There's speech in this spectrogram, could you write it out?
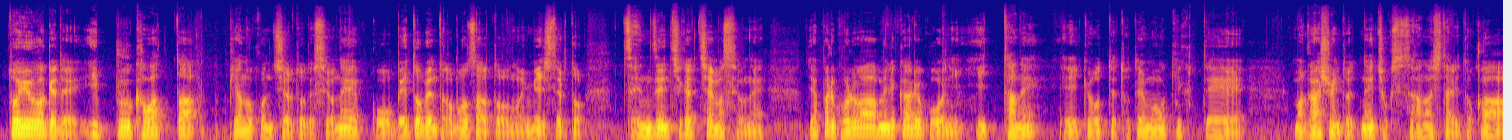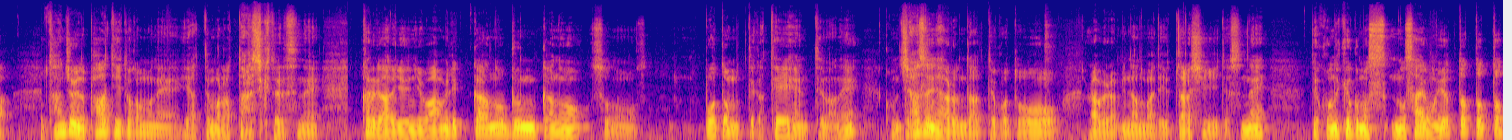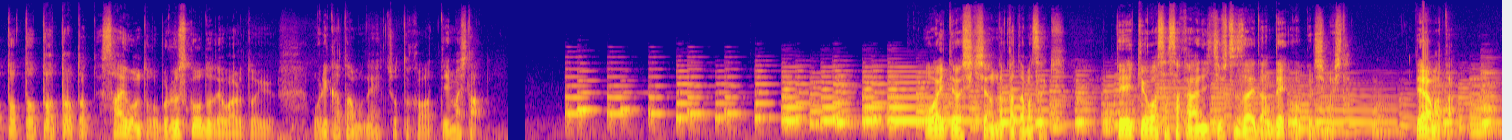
というわけで一風変わったピアノコンチェルトですよね。こうベートーベンとかモーツァルトのイメージしてると全然違っちゃいますよね。やっぱりこれはアメリカ旅行に行ったね。影響ってとても大きくてまあ、ガーシュウィンとね直接話したりとか誕生日のパーティーとかもねやってもらったらしくてですね。彼が言うにはアメリカの文化のそのボトムっていうか底辺っていうのはねこのジャズにあるんだっていうことをラベルはみんなの前で言ったらしいですね。でこの曲もの最後も「よっとっとっとっとっとっとっと」って最後のところブルースコードで終わるという折り方もねちょっと変わっていました。お相手は指揮者の中田正樹。提供は笹川日出財団でお送りしました。ではまた。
